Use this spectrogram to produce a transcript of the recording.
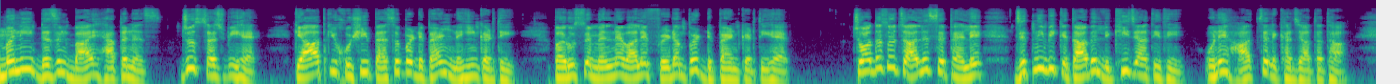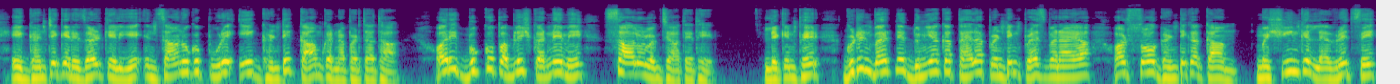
मनी डजेंट बाय हैप्पीनेस जो सच भी है। कि आपकी खुशी पैसों पर डिपेंड नहीं करती, पर उससे मिलने वाले फ्रीडम पर डिपेंड करती है। 1440 से पहले जितनी भी किताबें लिखी जाती थी, उन्हें हाथ से लिखा जाता था। एक घंटे के रिज़ल्ट के लिए इंसानों को पूरे एक घंटे काम करना पड़ता था, और एक बुक को पब्लिश करने में सालों लग जाते थे। लेकिन फिर गुटनबर्ग ने दुनिया का पहला प्रिंटिंग प्रेस बनाया और 100 घंटे का काम मशीन के लेवरेज से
